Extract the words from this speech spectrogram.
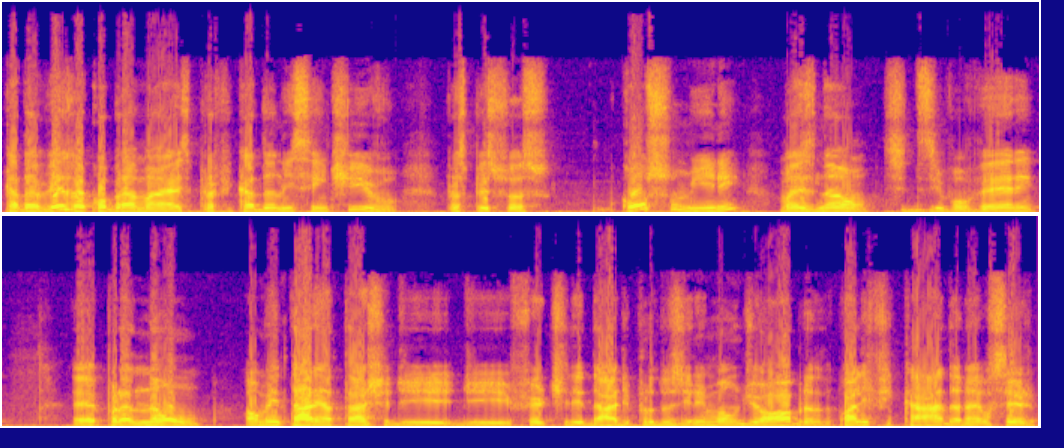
cada vez vai cobrar mais para ficar dando incentivo para as pessoas consumirem, mas não se desenvolverem, é, para não aumentarem a taxa de, de fertilidade, produzirem mão de obra qualificada, né? ou seja,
